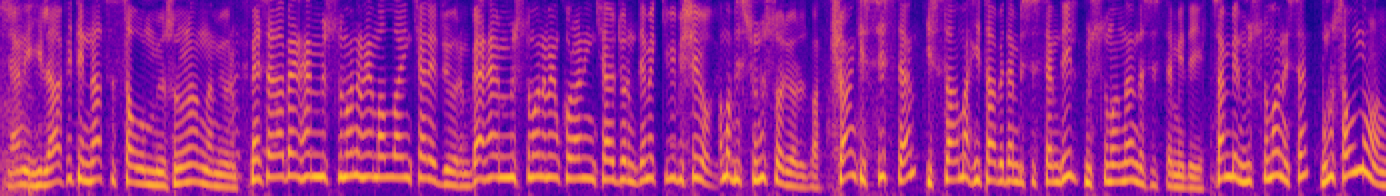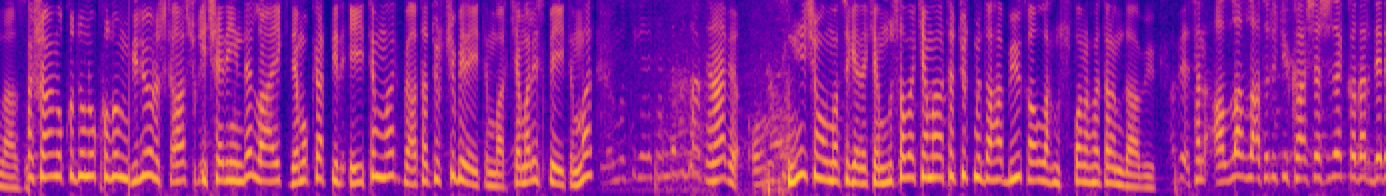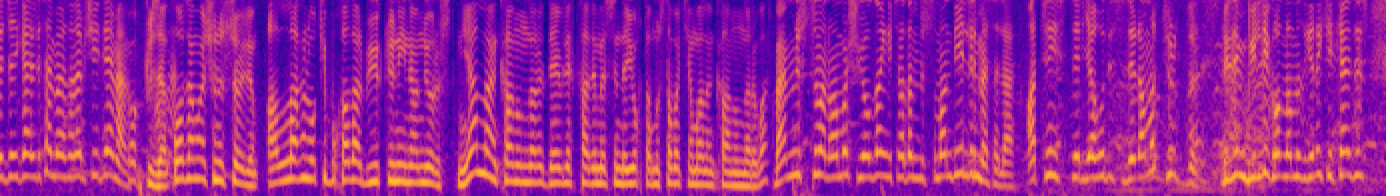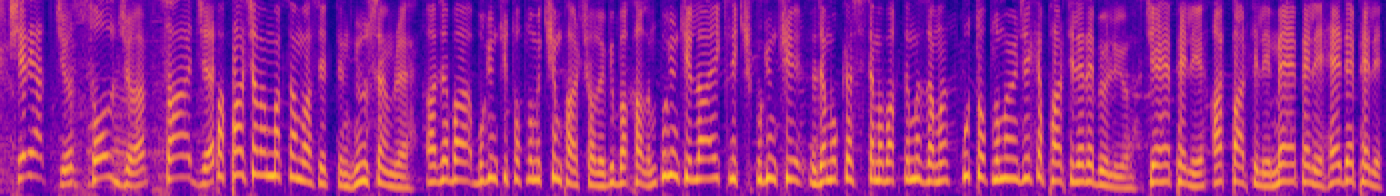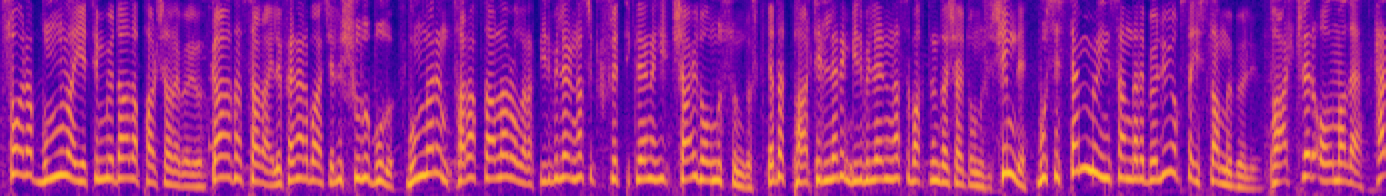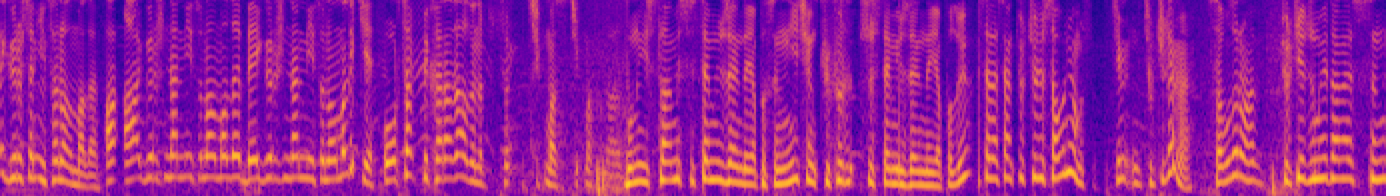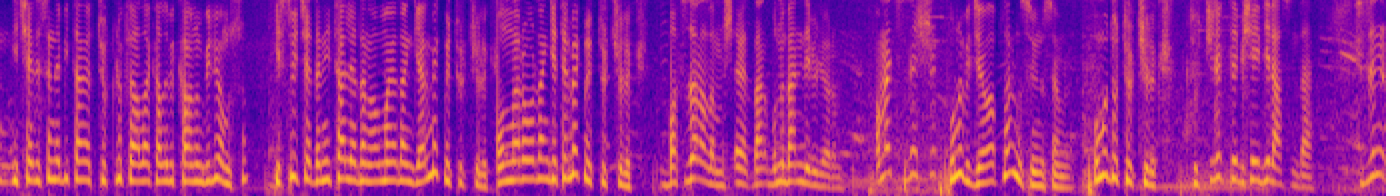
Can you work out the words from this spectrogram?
Yani hilafeti nasıl savunmuyorsun onu anlamıyorum. Mesela ben hem Müslümanım hem Allah'ı inkar ediyorum. Ben hem Müslümanım hem Kur'an'ı inkar ediyorum demek gibi bir şey oluyor. Ama biz şunu soruyoruz bak. Şu anki sistem İslam'a hitap eden bir sistem değil. Müslümanların da sistemi değil. Sen bir Müslüman isen bunu savunmaman lazım. Şu an okuduğun okulun biliyoruz ki az çok içeriğinde layık, demokrat bir eğitim var ve Atatürkçü bir eğitim var. Kemalist bir eğitim var. Olması gereken de bu zaten abi. Olması Niçin olması gereken? Mustafa Kemal Atatürk mü daha büyük, Allah subhanahu ve teala mı daha büyük? Abi sen Allah'la Atatürk'ü karşılaşacak kadar dereceye geldiysen ben sana bir şey diyemem. Çok güzel. O zaman şunu söylüyorum. Allah'ın o ki bu kadar büyüklüğüne inanıyoruz. Niye Allah'ın kanunları devlet kademesinde yok da Mustafa Kemal'in kanunları var? Ben Müslümanım ama şu yoldan geçen adam Müslüman değildir mesela. Ateisttir, Yahudisidir ama Türktür. Bizim birlik olmamız gerekirken siz şeriatçı, solcu, sağ sağcı, Bak parçalanmaktan bahsettin Yunus Emre. Acaba bugünkü toplumu kim parçalıyor bir bakalım. Bugünkü laiklik, bugünkü demokrasi sisteme baktığımız zaman bu toplumu öncelikle partilere bölüyor. CHP'li, AK Partili, MHP'li, HDP'li. Sonra bununla yetinmiyor daha da parçalara bölüyor. Galatasaraylı, Fenerbahçeli, şulu bulu. Bunların taraftarlar olarak birbirlerine nasıl küfrettiklerine hi- şahit olmuşsundur. Ya da partililerin birbirlerine nasıl baktığını da şahit olmuşsun. Şimdi bu sistem mi insanları bölüyor yoksa İslam mı bölüyor? partiler olmalı. Her görüşten insan olmalı. A, A görüşünden de insan olmalı, B görüşünden de insan olmalı ki ortak bir karara alınıp çıkması çıkması lazım. Bunu İslami sistemin üzerinde yapılsın. Niçin küfür sistemi üzerinde yapılıyor? Mesela sen Türkçülüğü savunuyor musun? Kim Türkçülü mü? Savunurum abi. Türkiye Cumhuriyeti Anayasası'nın içerisinde bir tane Türklükle alakalı bir kanun biliyor musun? İsviçre'den, İtalya'dan, Almanya'dan gelmek mi Türkçülük? Onları oradan getirmek mi Türkçülük? Batıdan alınmış. Evet ben bunu ben de biliyorum. Ama sizin şu Bunu bir cevaplar mısın Yunus Emre? Bu mudur Türkçülük? Türkçülük de bir şey değil aslında. Sizin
